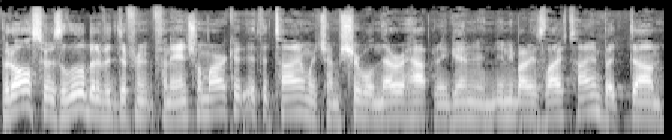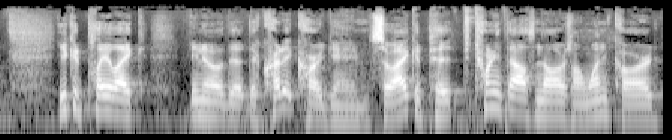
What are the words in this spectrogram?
But also, it was a little bit of a different financial market at the time, which I'm sure will never happen again in anybody's lifetime. But um, you could play like you know the, the credit card game. So I could put twenty thousand dollars on one card,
